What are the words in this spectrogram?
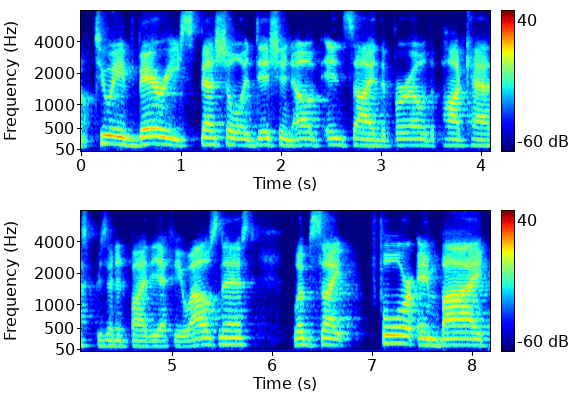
welcome to a very special edition of Inside the Burrow, the podcast presented by the FAU Owls Nest website for and by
